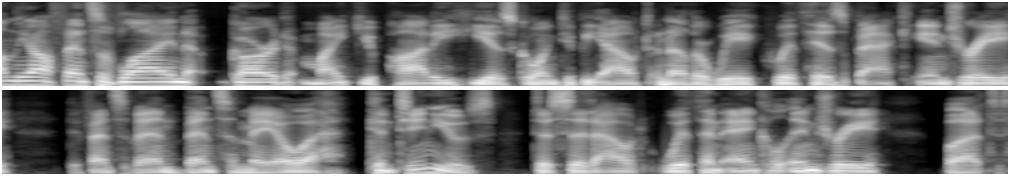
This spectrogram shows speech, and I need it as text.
On the offensive line, guard Mike Iupati, he is going to be out another week with his back injury. Defensive end Benson Mayowa continues to sit out with an ankle injury, but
